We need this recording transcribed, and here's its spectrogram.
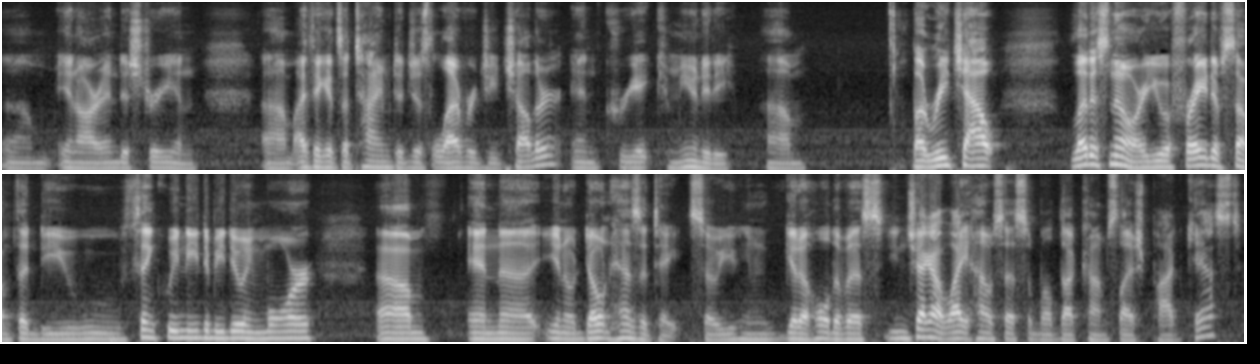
um, in our industry, and I think it's a time to just leverage each other and create community. Um, but reach out, let us know. Are you afraid of something? Do you think we need to be doing more? Um, and uh, you know, don't hesitate. So you can get a hold of us. You can check out lighthousesol.com slash podcast.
